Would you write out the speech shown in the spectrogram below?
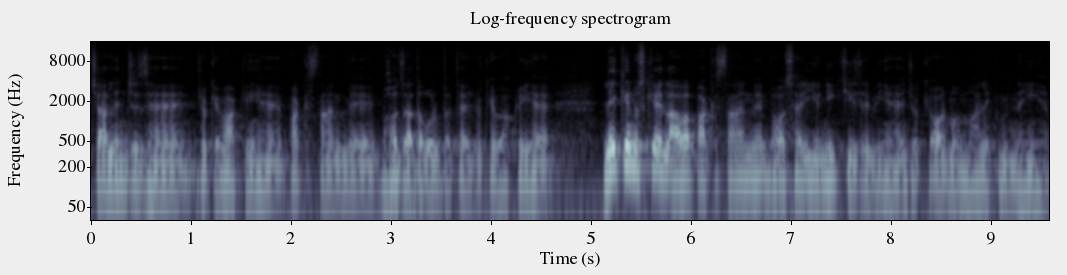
चैलेंजेस हैं जो कि वाकई हैं। पाकिस्तान में बहुत ज़्यादा गुर्बत है जो कि वाकई है। लेकिन उसके अलावा पाकिस्तान में बहुत सारी यूनिक चीज़ें भी हैं जो कि और ममालिक में नहीं हैं।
